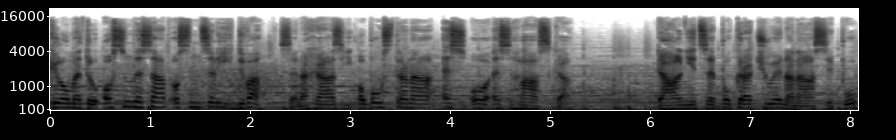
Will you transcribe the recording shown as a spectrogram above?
Kilometru 88,2 se nachází oboustraná SOS hláska. Dálnice pokračuje na násypu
